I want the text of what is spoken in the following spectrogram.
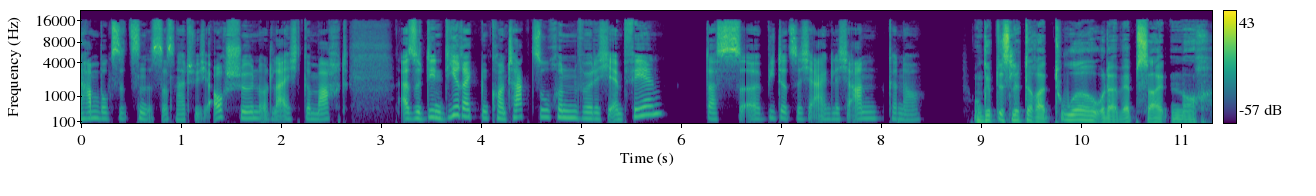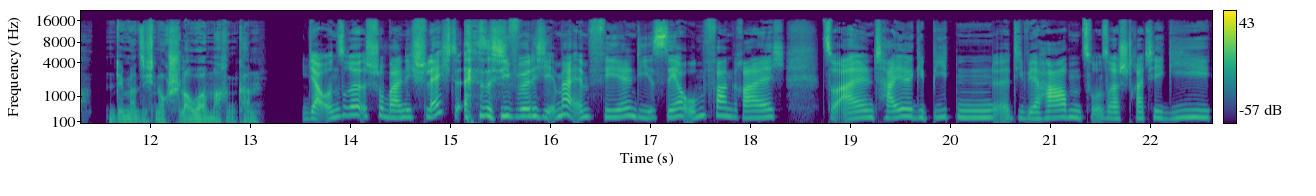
in Hamburg sitzen, ist das natürlich auch schön und leicht gemacht. Also den direkten Kontakt suchen würde ich empfehlen. Das äh, bietet sich eigentlich an, genau. Und gibt es Literatur oder Webseiten noch, in denen man sich noch schlauer machen kann? Ja, unsere ist schon mal nicht schlecht. Also die würde ich immer empfehlen. Die ist sehr umfangreich zu allen Teilgebieten, äh, die wir haben, zu unserer Strategie.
